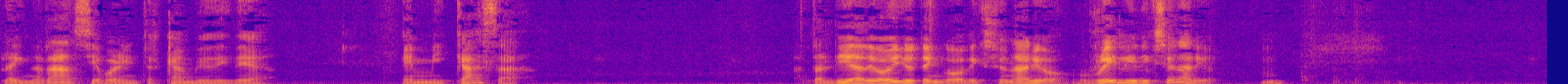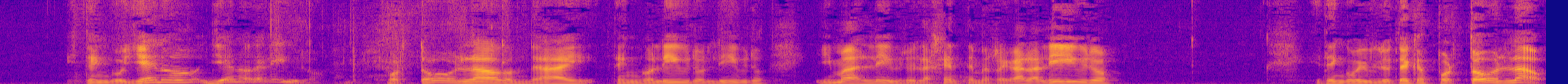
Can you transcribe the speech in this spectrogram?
la ignorancia por el intercambio de ideas. En mi casa hasta el día de hoy yo tengo diccionario, really diccionario. Tengo lleno, lleno de libros. Por todos lados donde hay, tengo libros, libros y más libros. Y la gente me regala libros. Y tengo bibliotecas por todos lados.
